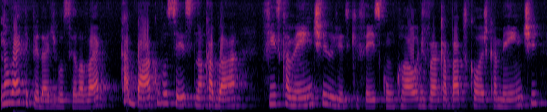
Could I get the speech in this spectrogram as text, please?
não vai ter piedade de você, ela vai acabar com você, se não acabar fisicamente, do jeito que fez com o Cláudio, vai acabar psicologicamente.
